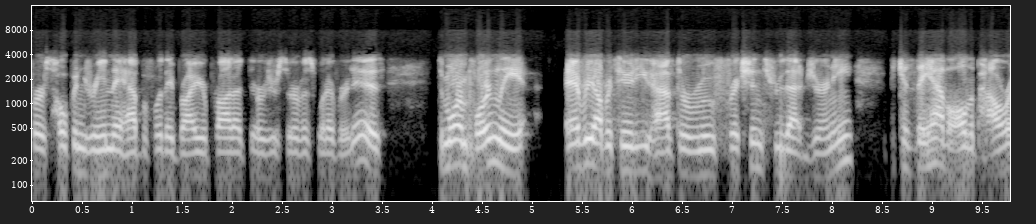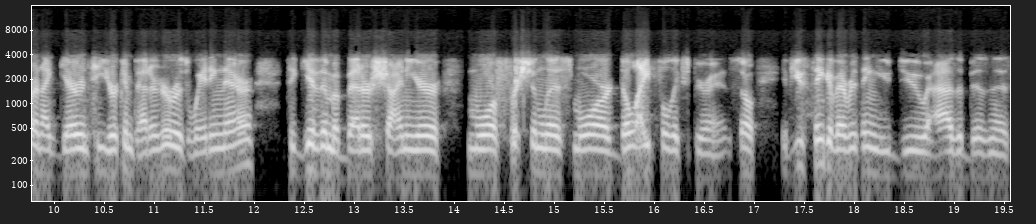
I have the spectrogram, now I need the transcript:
first hope and dream they have before they buy your product or your service, whatever it is, to more importantly, every opportunity you have to remove friction through that journey because they have all the power and I guarantee your competitor is waiting there to give them a better, shinier, more frictionless, more delightful experience. So if you think of everything you do as a business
